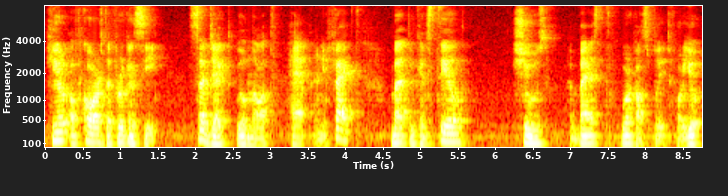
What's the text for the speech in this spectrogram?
Here, of course, the frequency subject will not have an effect, but you can still choose a best workout split for you.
